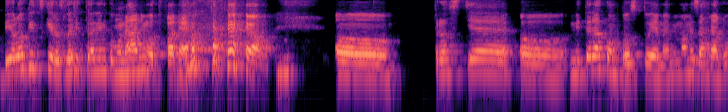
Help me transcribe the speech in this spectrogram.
biologicky rozložitelným komunálním odpadem, jo. O, prostě o, my teda kompostujeme, my máme zahradu,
